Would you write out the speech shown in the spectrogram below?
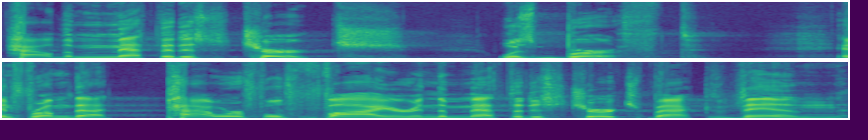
how the Methodist church was birthed. And from that powerful fire in the Methodist church back then.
